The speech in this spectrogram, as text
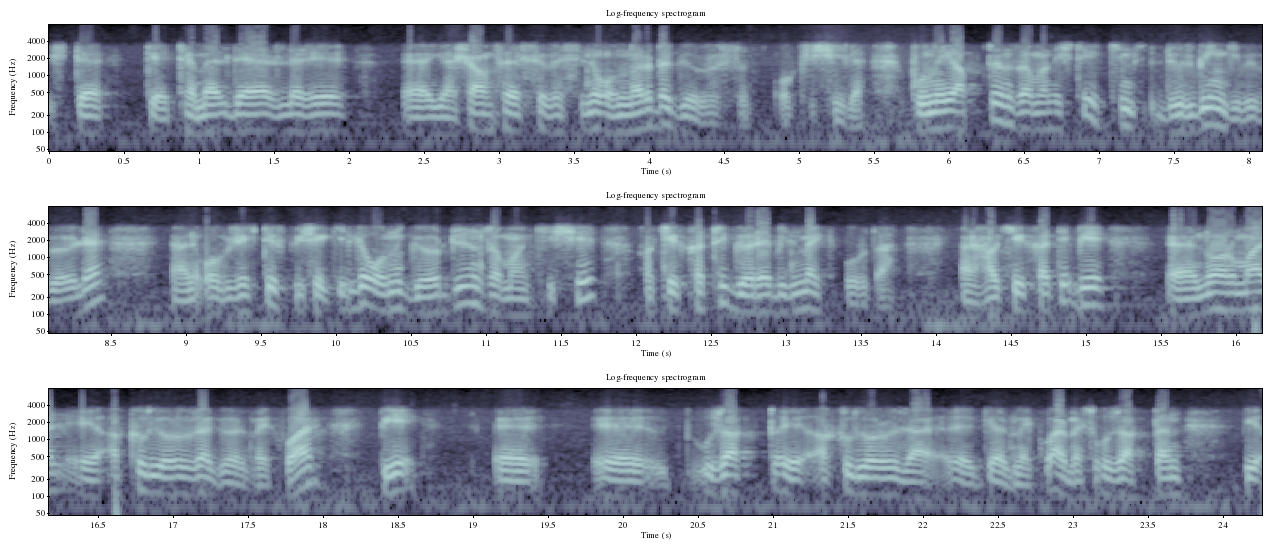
işte temel değerleri, e, yaşam felsefesini onları da görürsün o kişiyle. Bunu yaptığın zaman işte kim, dürbün gibi böyle yani objektif bir şekilde onu gördüğün zaman kişi hakikati görebilmek burada. Yani hakikati bir e, normal e, akıl yoluyla görmek var. Bir e, e, uzak e, akıl yoluyla e, görmek var. Mesela uzaktan bir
